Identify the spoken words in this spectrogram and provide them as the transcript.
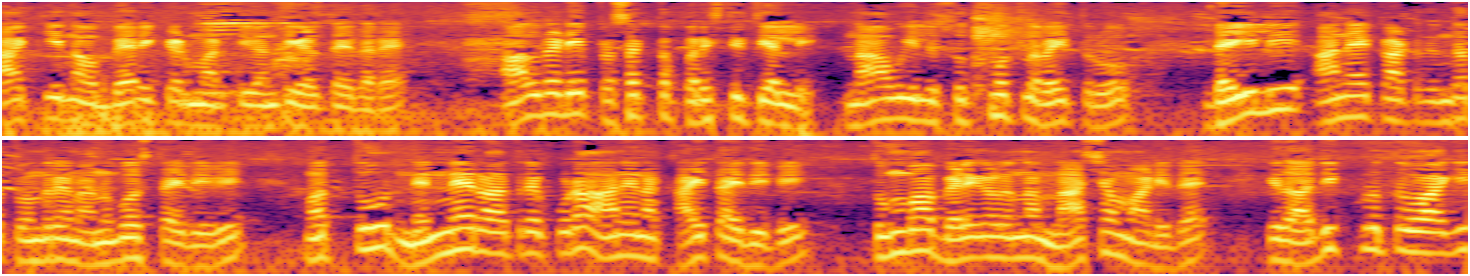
ಹಾಕಿ ನಾವು ಬ್ಯಾರಿಕೇಡ್ ಮಾಡ್ತೀವಿ ಅಂತ ಹೇಳ್ತಾ ಇದ್ದಾರೆ. ಆಲ್ರೆಡಿ ಪ್ರಸಕ್ತ ಪರಿಸ್ಥಿತಿಯಲ್ಲಿ ನಾವು ಇಲ್ಲಿ ಸುತ್ತಮುತ್ತಲ ರೈತರು ಡೈಲಿ ಆನೆ ಕಾಟದಿಂದ ತೊಂದರೆಯನ್ನು ಅನುಭವಿಸ್ತಾ ಇದ್ದೀವಿ. ಮತ್ತು ನಿನ್ನೆ ರಾತ್ರಿ ಕೂಡ ಆನೆನ ಕಾಯ್ತಾ ಇದ್ದೀವಿ. ತುಂಬಾ ಬೆಳೆಗಳನ್ನ ನಾಶ ಮಾಡಿದೆ. ಇದು ಅಧಿಕೃತವಾಗಿ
